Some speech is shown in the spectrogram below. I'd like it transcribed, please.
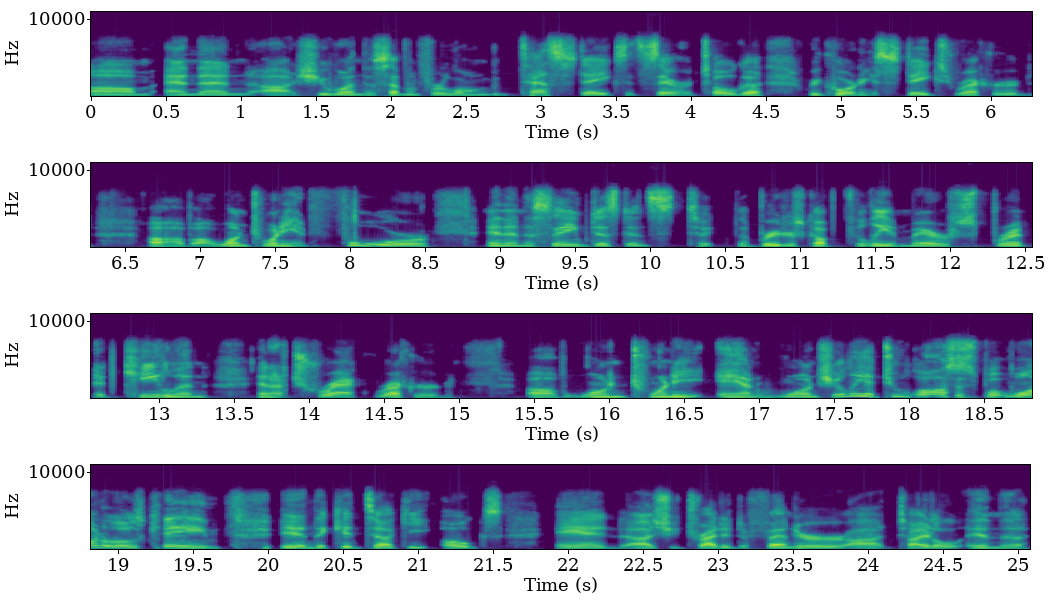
Um, and then uh, she won the seven furlong test stakes at Saratoga, recording a stakes record of uh, 120 and four. And then the same distance took the Breeders' Cup Filly and Mare Sprint at Keeneland and a track record of 120 and 1. She only had two losses, but one of those came in the Kentucky Oaks, and uh, she tried to defend her uh, title in the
